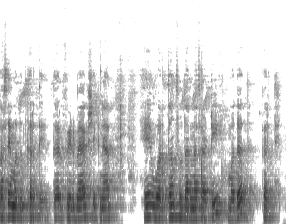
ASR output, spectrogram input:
कसे मदत करते? तर फीडबॅक शिकण्यात हे वर्तन सुधारण्यासाठी मदत करते.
